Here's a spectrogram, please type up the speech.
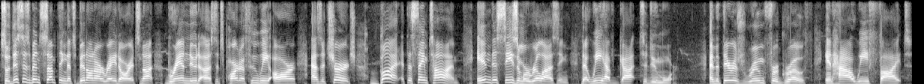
So, this has been something that's been on our radar. It's not brand new to us, it's part of who we are as a church. But at the same time, in this season, we're realizing that we have got to do more and that there is room for growth in how we fight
